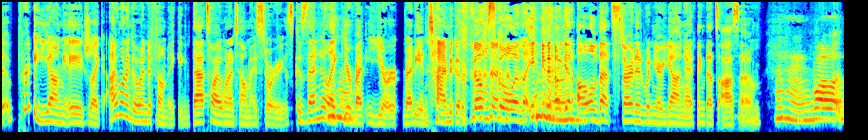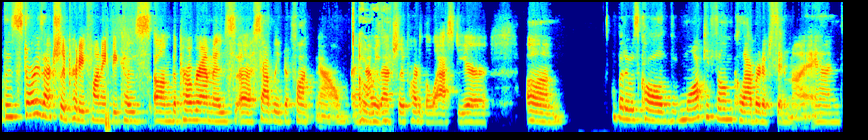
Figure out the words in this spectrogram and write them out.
a pretty young age, like I want to go into filmmaking. That's how I want to tell my stories. Because then you're like mm-hmm. you're ready, you're ready in time to go to film school and like you know mm-hmm. get all of that started when you're young. I think that's awesome. Mm-hmm. Well, the story is actually pretty funny because um, the program is uh, sadly defunct now, and oh, I was actually part of the last year. Um, but it was called Milwaukee Film Collaborative Cinema, and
